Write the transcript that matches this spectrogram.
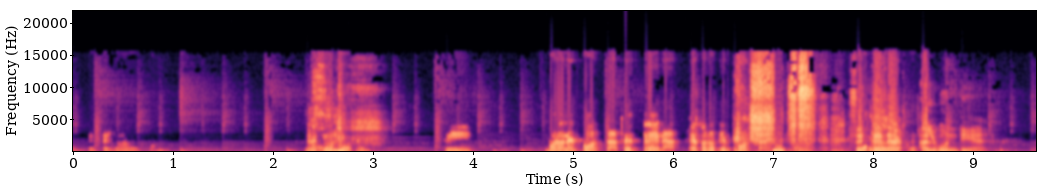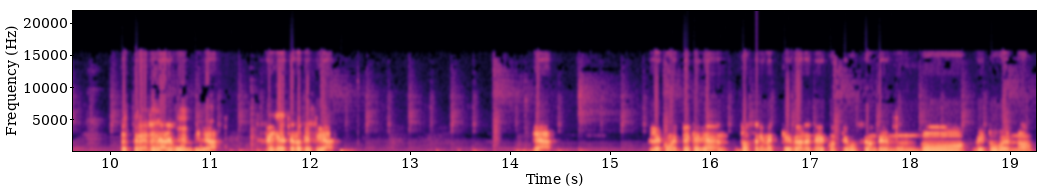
¿El 31 de julio? ¿De julio? Sí. Bueno, no importa, se estrena. Eso es lo que importa. Se estrena algún día. Se Se estrena. estrena algún día. Siguiente noticia. Ya. Le comenté que habían dos animes que iban a tener contribución del mundo VTuber, ¿no?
